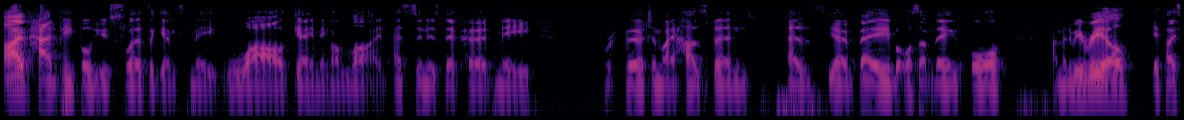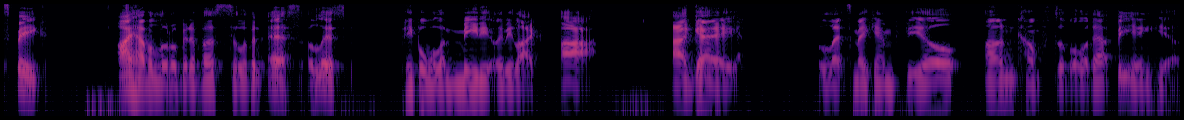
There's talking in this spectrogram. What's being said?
I've had people use slurs against me while gaming online. As soon as they've heard me refer to my husband as you know babe or something or I'm going to be real if I speak I have a little bit of a sibilant s a lisp people will immediately be like ah a gay let's make him feel uncomfortable about being here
